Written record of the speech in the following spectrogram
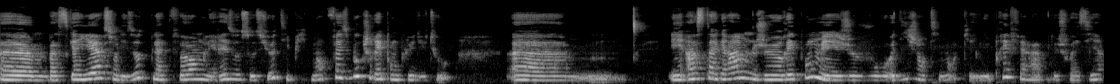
Euh, parce qu'ailleurs, sur les autres plateformes, les réseaux sociaux, typiquement, Facebook, je réponds plus du tout. Euh, et Instagram, je réponds, mais je vous redis gentiment qu'il est préférable de choisir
